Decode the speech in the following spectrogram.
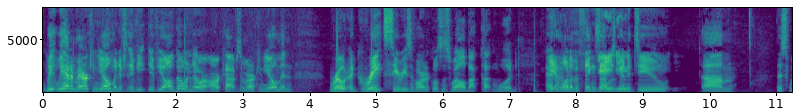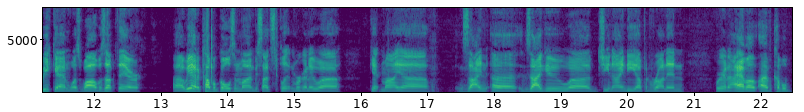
we, we had American Yeoman. If if, you, if y'all go into our archives, American Yeoman wrote a great series of articles as well about cutting wood. And Yeah. one of the things Yeah, I was going to do um, this weekend was while I was up there, uh, we had a couple goals in mind besides splitting. We're going to uh, get my uh, uh, Xiegu uh, G90 up and running. We're gonna. I have a I have a couple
